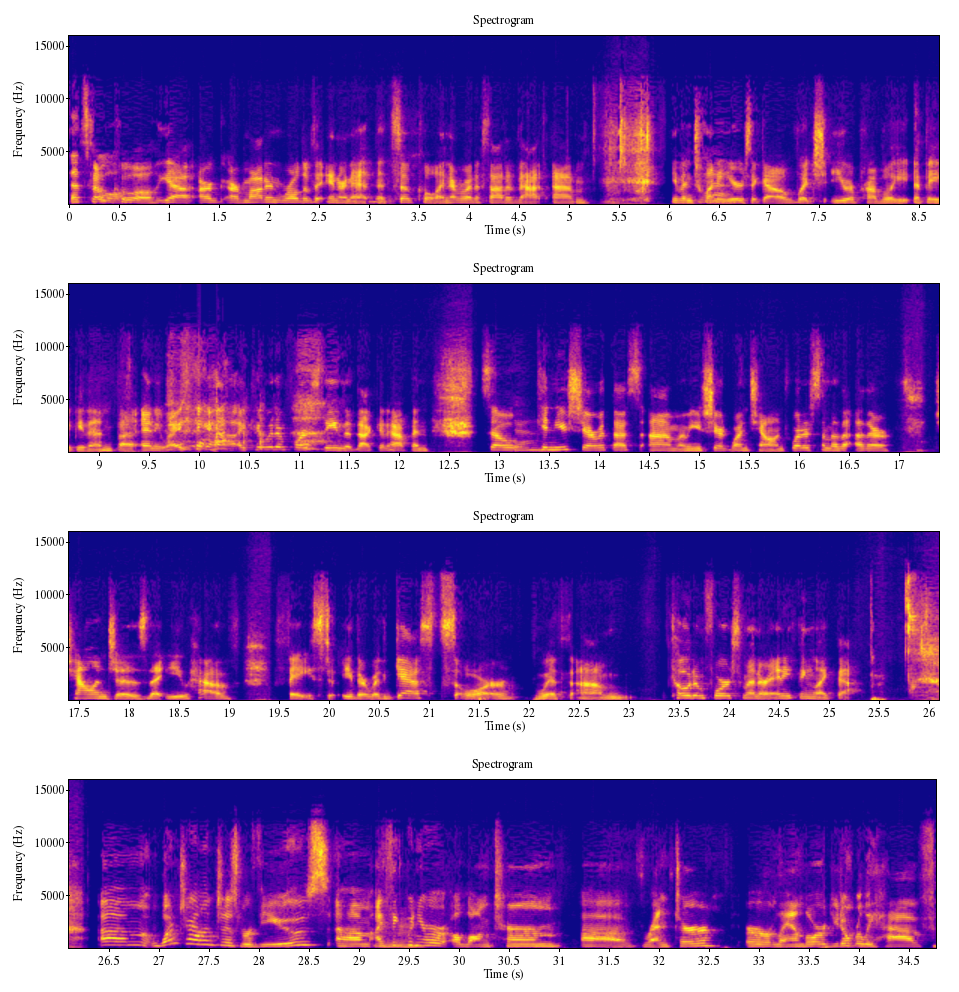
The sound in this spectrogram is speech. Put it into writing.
that's so cool. cool. Yeah, our our modern world of the internet. That's so cool. I never would have thought of that. Um, even 20 yeah. years ago, which you were probably a baby then. But anyway, yeah, I could would have foreseen that that could happen. So, yeah. can you share with us? Um, I mean, you shared one challenge. What are some of the other challenges that you have faced, either with guests or with um, code enforcement or anything like that? Um, one challenge is reviews. Um, I think when mm. you're a long term uh, renter, or landlord, you don't really have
